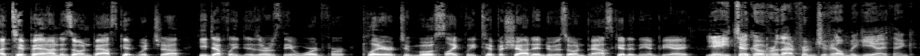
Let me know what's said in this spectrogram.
a tip in on his own basket, which uh, he definitely deserves the award for player to most likely tip a shot into his own basket in the NBA. Yeah, he took over that from JaVale McGee, I think.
